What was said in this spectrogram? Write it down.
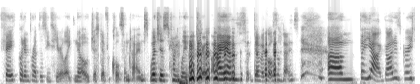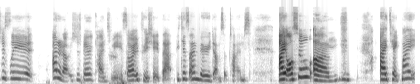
faith put in parentheses here like no just difficult sometimes which is completely true. I am difficult sometimes. Um but yeah god is graciously i don't know it's just very kind to me so i appreciate that because i'm very dumb sometimes. I also um i take my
